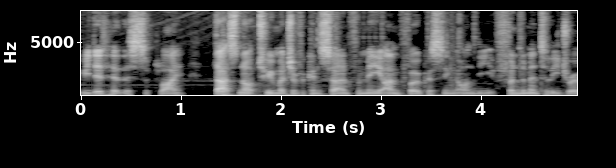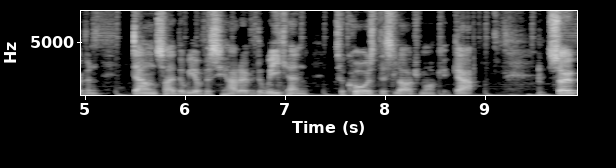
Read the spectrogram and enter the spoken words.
we did hit this supply. That's not too much of a concern for me. I'm focusing on the fundamentally driven downside that we obviously had over the weekend to cause this large market gap. So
